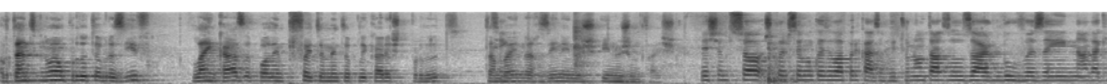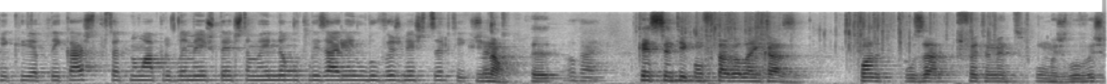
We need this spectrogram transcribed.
Portanto, não é um produto abrasivo. Lá em casa podem perfeitamente aplicar este produto também Sim. na resina e nos, e nos metais. Deixa-me só esclarecer uma coisa lá para casa, Rui. Tu não estás a usar luvas em nada aqui que aplicaste, portanto não há problema em os clientes também não utilizarem luvas nestes artigos, certo? Não. eh, Ok. quem se sentir confortável lá em casa pode usar perfeitamente umas luvas,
